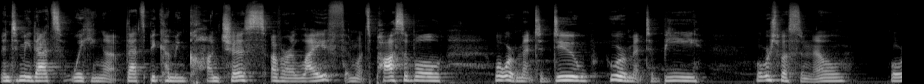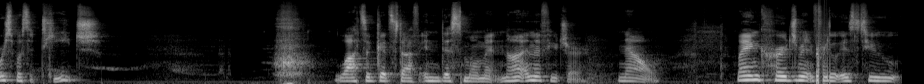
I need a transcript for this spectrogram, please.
And to me, that's waking up. That's becoming conscious of our life and what's possible, what we're meant to do, who we're meant to be what we're supposed to know, what we're supposed to teach. Lots of good stuff in this moment, not in the future, now. My encouragement for you is to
